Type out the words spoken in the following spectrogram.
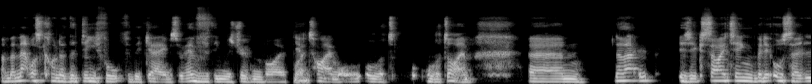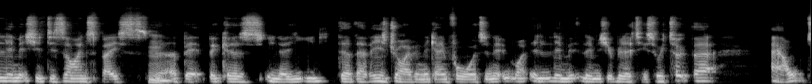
um, and that was kind of the default for the game. So everything was driven by, by Yeah. time all, all the t- all the time. Um, now that is exciting, but it also limits your design space uh, a bit because you know you, that, that is driving the game forwards, and it might it limit, limits your ability. So we took that out.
